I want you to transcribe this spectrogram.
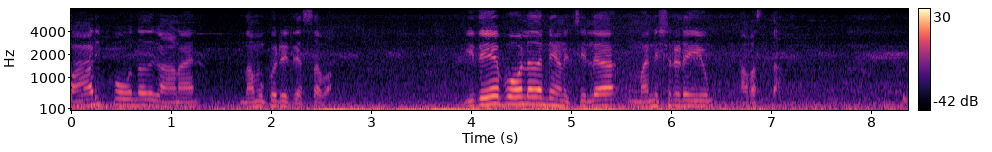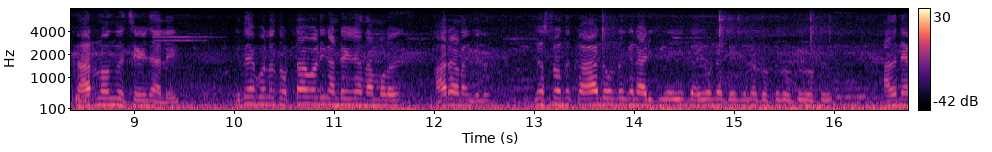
വാടിപ്പോകുന്നത് കാണാൻ നമുക്കൊരു രസമാണ് ഇതേപോലെ തന്നെയാണ് ചില മനുഷ്യരുടെയും അവസ്ഥ. കാരണം എന്ന് വെച്ച് കഴിഞ്ഞാൽ ഇതേപോലെ തൊട്ടാവാടി കണ്ടു കഴിഞ്ഞാൽ നമ്മൾ ആരാണെങ്കിലും ജസ്റ്റ് ഒന്ന് കാലുകൊണ്ട് ഇങ്ങനെ അടിക്കുകയും കൈ കൊണ്ടൊക്കെ ഇങ്ങനെ തൊട്ട് തൊട്ട് തൊട്ട് അതിനെ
